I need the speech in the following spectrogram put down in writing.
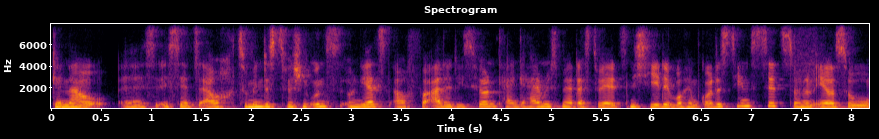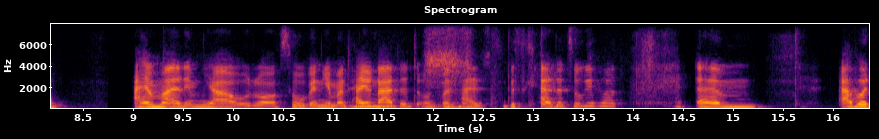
Genau, es ist jetzt auch zumindest zwischen uns und jetzt auch für alle, die es hören, kein Geheimnis mehr, dass du ja jetzt nicht jede Woche im Gottesdienst sitzt, sondern eher so einmal im Jahr oder so, wenn jemand mhm. heiratet und man halt das halt dazugehört. Ähm, aber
